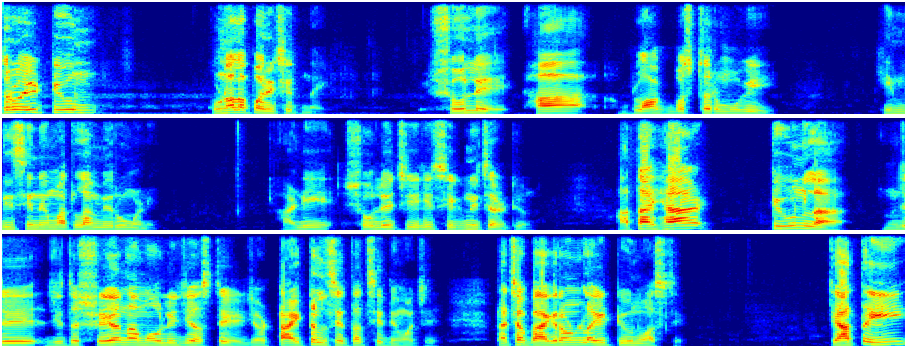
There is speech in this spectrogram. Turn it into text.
मित्रो ही ट्यून कुणाला परिचित नाही? शोले हा ब्लॉकबस्टर मूवी हिंदी सिनेमातला मेरुमणी आणि शोलेची ही सिग्नेचर ट्यून आता ह्या ट्यूनला म्हणजे जिथं श्रेय नामावली जी असते जेव्हा टायटल्स येतात सिनेमाचे त्याच्या बॅकग्राऊंडला ही ट्यून वाजते. त्यातही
